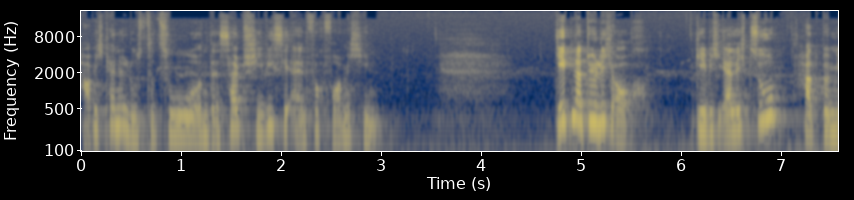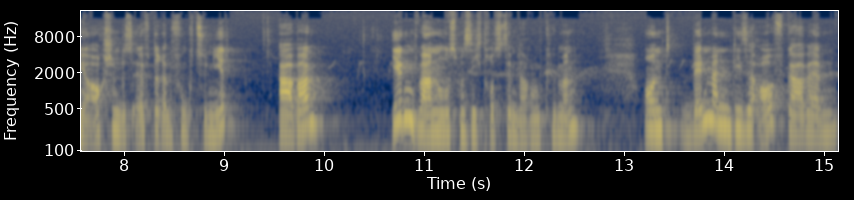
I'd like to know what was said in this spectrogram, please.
habe ich keine Lust dazu und deshalb schiebe ich sie einfach vor mich hin. Geht natürlich auch, gebe ich ehrlich zu, hat bei mir auch schon des Öfteren funktioniert, aber irgendwann muss man sich trotzdem darum kümmern. Und wenn man diese Aufgabe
